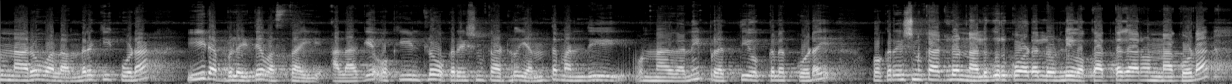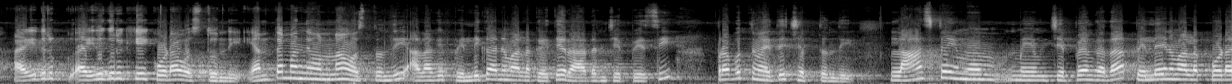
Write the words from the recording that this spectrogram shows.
ఉన్నారో వాళ్ళందరికీ కూడా ఈ డబ్బులు అయితే వస్తాయి. అలాగే ఒక ఇంట్లో ఒక రేషన్ కార్డులో ఎంతమంది ఉన్నా కానీ ప్రతి ఒక్కరికి కూడా ఒక రేషన్ కార్డులో నలుగురు కోడలు ఉండి ఒక అత్తగారు ఉన్నా కూడా ఐదు ఐదుగురికి కూడా వస్తుంది. ఎంతమంది ఉన్నా వస్తుంది. అలాగే పెళ్ళి కాని వాళ్ళకైతే రాదని చెప్పేసి ప్రభుత్వం అయితే చెప్తుంది. లాస్ట్ టైం మేము చెప్పాం కదా పెళ్ళైన వాళ్ళకు కూడా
